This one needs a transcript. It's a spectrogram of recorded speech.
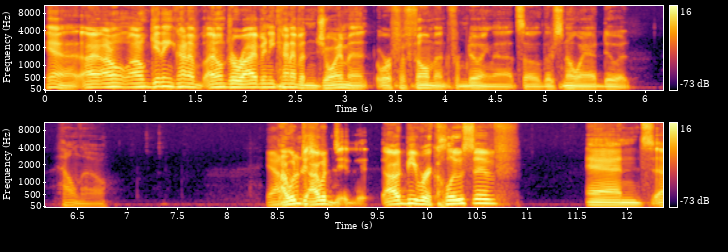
yeah, I, I don't, I don't get any kind of, I don't derive any kind of enjoyment or fulfillment from doing that. So there's no way I'd do it. Hell no. Yeah, I don't would, I would, I would be reclusive, and uh,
